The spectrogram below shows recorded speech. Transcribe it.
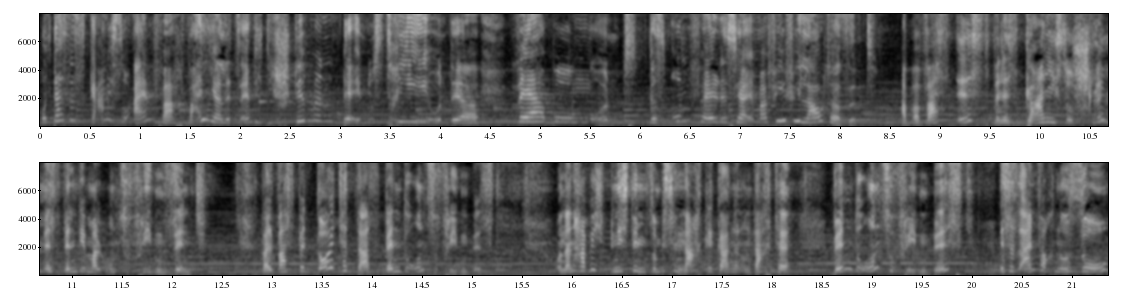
Und das ist gar nicht so einfach, weil ja letztendlich die Stimmen der Industrie und der Werbung und des Umfeldes ja immer viel, viel lauter sind. Aber was ist, wenn es gar nicht so schlimm ist, wenn wir mal unzufrieden sind? Weil was bedeutet das, wenn du unzufrieden bist? Und dann ich, bin ich dem so ein bisschen nachgegangen und dachte, wenn du unzufrieden bist, ist es einfach nur so,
